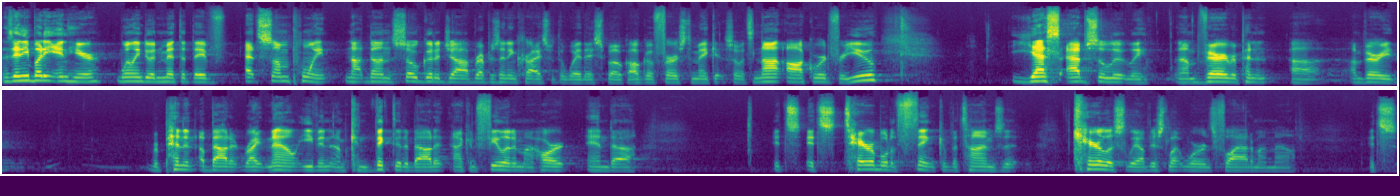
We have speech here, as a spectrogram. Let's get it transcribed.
is anybody in here willing to admit that they've at some point not done so good a job representing Christ with the way they spoke? I'll go first to make it so it's not awkward for you. Yes, absolutely. And I'm very repentant. Uh, I'm very repentant about it right now, even. I'm convicted about it. I can feel it in my heart. And uh, it's, it's terrible to think of the times that carelessly I've just let words fly out of my mouth. It's,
